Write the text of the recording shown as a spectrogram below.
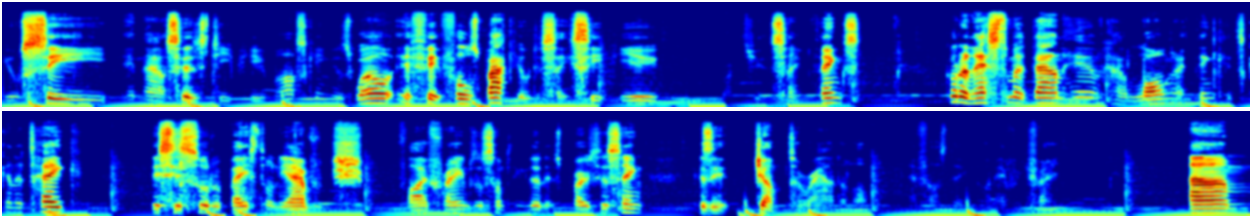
you'll see it now says GPU masking as well. If it falls back, it'll just say CPU, run through the same things. Got an estimate down here of how long I think it's going to take. This is sort of based on the average five frames or something that it's processing because it jumped around a lot if I was doing on every frame. Um,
